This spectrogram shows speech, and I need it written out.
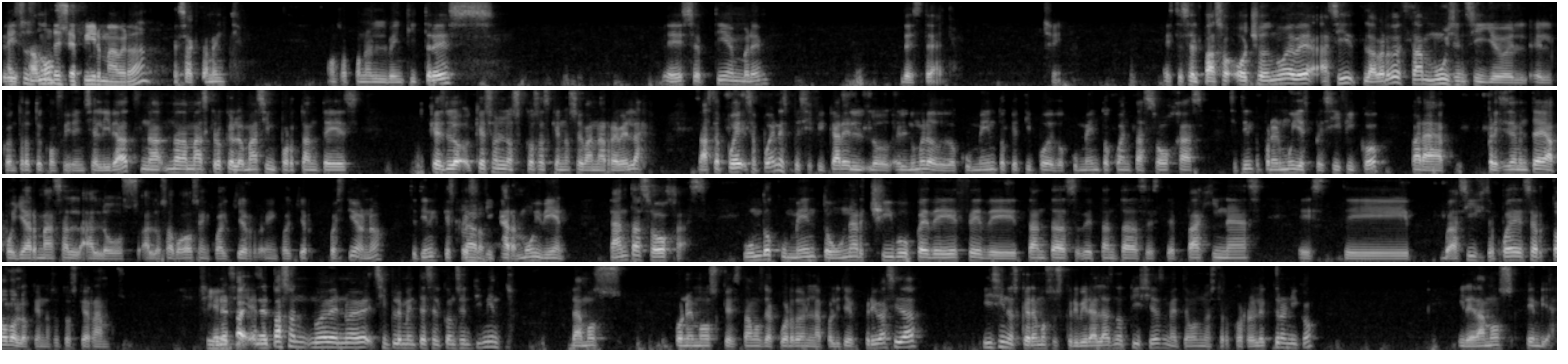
Eso es donde se firma, ¿verdad? Exactamente. Vamos a poner el 23 de septiembre de este año. Sí. Este es el paso 8 de 9. Así, la verdad está muy sencillo el, contrato de confidencialidad. nada más creo que lo más importante es qué, es lo, qué son las cosas que no se van a revelar. Hasta puede, se pueden especificar el, el, número de documento, qué tipo de documento, cuántas hojas. Se tiene que poner muy específico para precisamente apoyar más a, los, a los abogados en cualquier, en cualquier cuestión, ¿no? Se tiene que especificar muy bien. Tantas hojas, un documento, un archivo PDF de tantas, de tantas este, páginas, este, así se puede hacer todo lo que nosotros querramos. en, el, en, el, paso 9.9 simplemente es el consentimiento. Damos, ponemos que estamos de acuerdo en la política de privacidad y si nos queremos suscribir a las noticias, metemos nuestro correo electrónico y le damos enviar.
